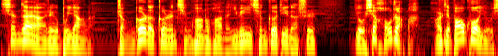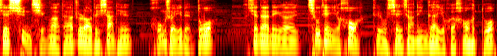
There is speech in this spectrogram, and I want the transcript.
现在啊，这个不一样了，整个的个人情况的话呢，因为疫情各地呢是有些好转嘛，而且包括有些汛情啊，大家知道这夏天。洪水有点多，现在那个秋天以后啊，这种现象应该也会好很多。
